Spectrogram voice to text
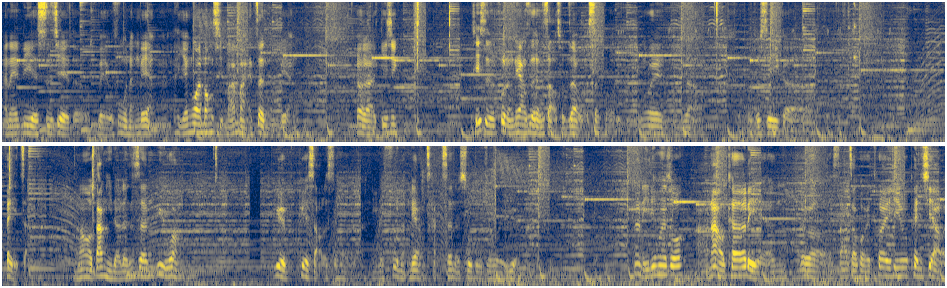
安尼你的世界的没有负能量啊，阳光东西满满的正能量。后来其实其实负能量是很少存在我的生活里，因为你知道，我就是一个废宅。然后当你的人生欲望越越少的时候呢，你的负能量产生的速度就会越慢。那你一定会说啊，那有可怜，对吧？三十岁退休骗笑的，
